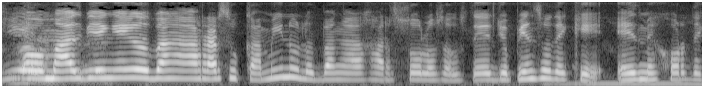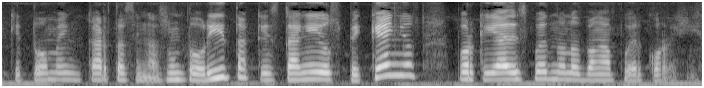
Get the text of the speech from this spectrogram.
quieren. O más bien ellos van a agarrar su camino y los van a dejar solos a ustedes. Yo pienso de que es mejor de que tomen cartas en asunto ahorita, que están ellos pequeños, porque ya después no los van a poder corregir.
